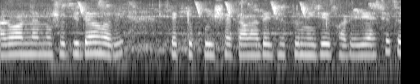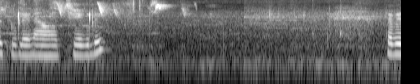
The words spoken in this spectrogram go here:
আরও অন্যান্য সবজি দেওয়া হবে। একটু পুঁই শাক আমাদের যেহেতু নিজের ঘরেরই আছে, তো তুলে নেওয়া হচ্ছে এগুলোই। তবে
